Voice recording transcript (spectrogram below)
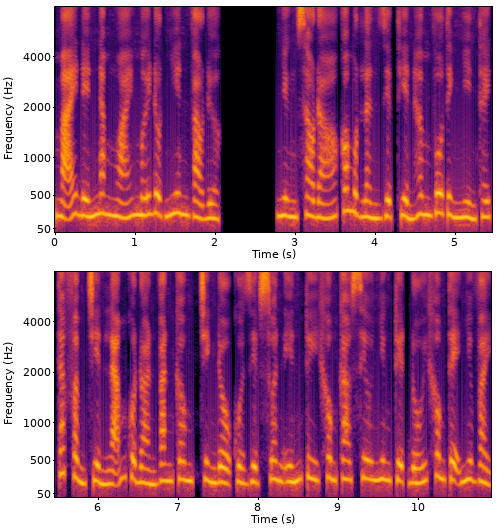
mãi đến năm ngoái mới đột nhiên vào được. Nhưng sau đó có một lần Diệp Thiền Hâm vô tình nhìn thấy tác phẩm triển lãm của đoàn văn công, trình độ của Diệp Xuân Yến tuy không cao siêu nhưng tuyệt đối không tệ như vậy.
